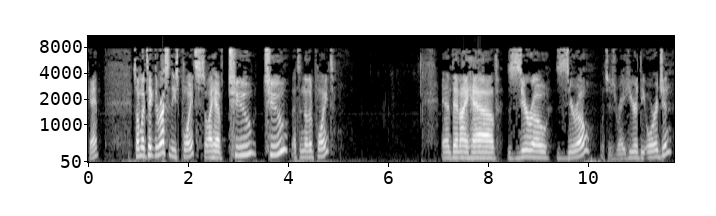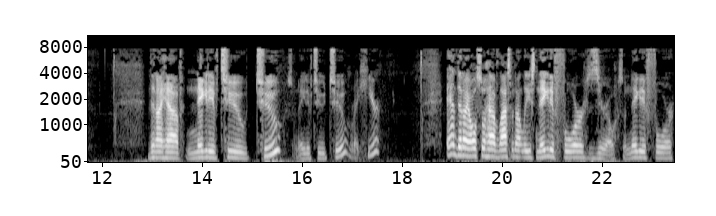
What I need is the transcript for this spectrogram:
Okay? So I'm going to take the rest of these points. So I have 2, 2. That's another point. And then I have 0, 0, which is right here at the origin. Then I have negative 2, 2. So negative 2, 2 right here. And then I also have, last but not least, negative 4, 0. So negative 4,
